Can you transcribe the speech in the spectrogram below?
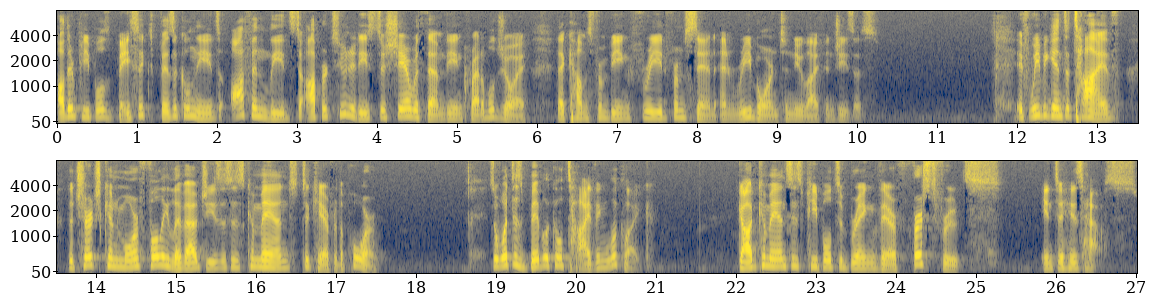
other people's basic physical needs often leads to opportunities to share with them the incredible joy that comes from being freed from sin and reborn to new life in Jesus. If we begin to tithe, the church can more fully live out Jesus' command to care for the poor. So, what does biblical tithing look like? God commands his people to bring their first fruits into his house.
